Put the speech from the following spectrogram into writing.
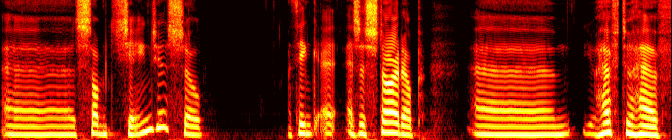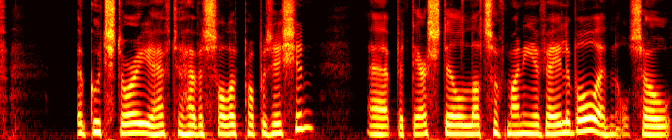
uh, some changes. So I think as a startup, um, you have to have a good story. You have to have a solid proposition. Uh, but there's still lots of money available, and also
